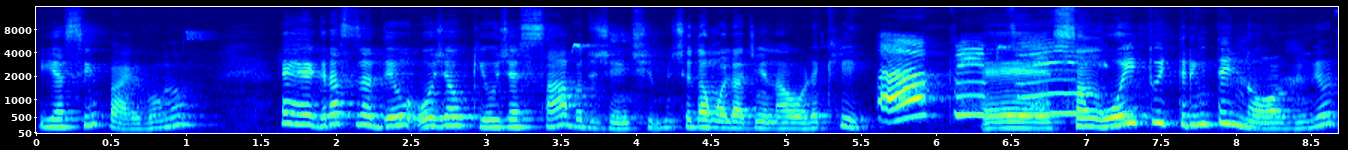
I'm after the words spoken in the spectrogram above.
E assim vai, vamos... É, graças a Deus, hoje é o que? Hoje é sábado, gente. Deixa eu dar uma olhadinha na hora aqui. É, são 8h39. Meu Deus,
